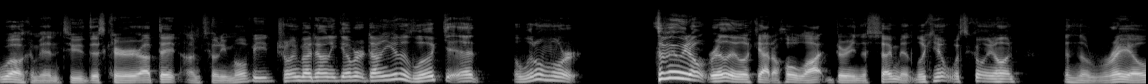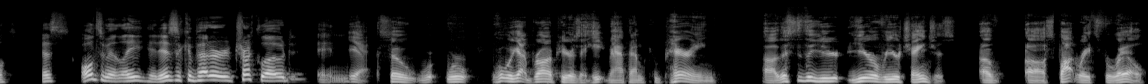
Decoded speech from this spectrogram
Welcome into this carrier update. I'm Tony Mulvey, joined by Donny Gilbert. Donny, you're going to look at a little more something we don't really look at a whole lot during this segment, looking at what's going on in the rail. Because ultimately, it is a competitor truckload. And yeah, so we're, we're, what we got brought up here is a heat map, and I'm comparing. Uh, this is the year year over year changes of uh, spot rates for rail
